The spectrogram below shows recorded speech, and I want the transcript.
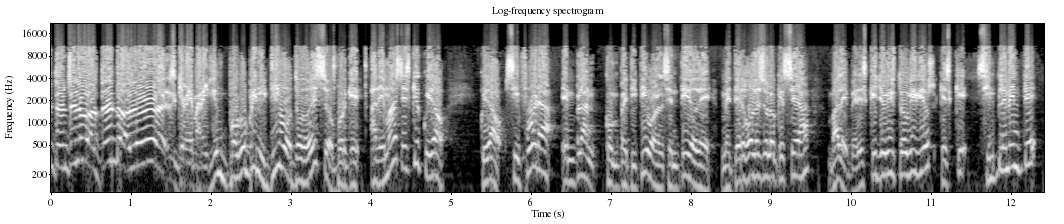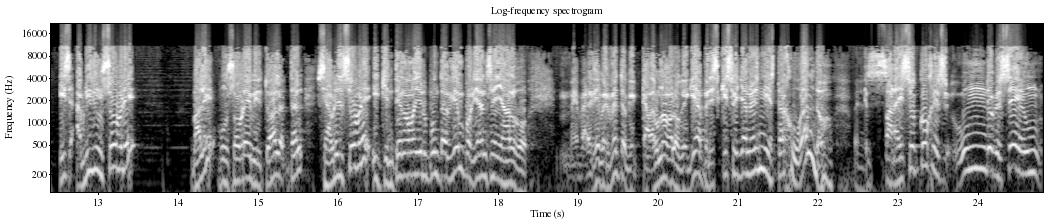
y te enseño las tetas! eh"? Es que me parece un poco primitivo todo eso, porque además es que cuidado. Cuidado, si fuera en plan competitivo en el sentido de meter goles o lo que sea, vale, pero es que yo he visto vídeos que es que simplemente es abrir un sobre, ¿vale? Un sobre virtual, tal, se abre el sobre y quien tenga mayor puntuación pues ya enseña algo. Me parece perfecto que cada uno haga lo que quiera, pero es que eso ya no es ni estar jugando. Para eso coges un, yo que sé, un,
